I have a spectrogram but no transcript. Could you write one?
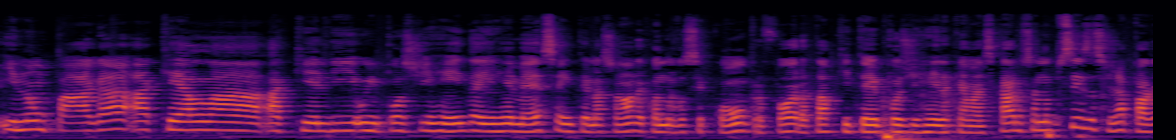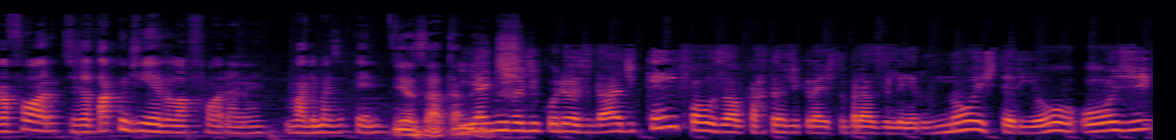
e não paga aquela aquele o imposto de renda em remessa internacional, né? Quando você compra fora, tal, que tem o imposto de renda que é mais caro, você não precisa, você já paga fora. Você já tá com dinheiro lá fora, né? Vale mais a pena. Exatamente. E a nível de curiosidade, quem for usar o cartão de crédito brasileiro no exterior, hoje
